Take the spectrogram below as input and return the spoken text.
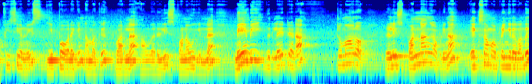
அஃபிஷியல் நியூஸ் இப்போ வரைக்கும் நமக்கு வரல. அவங்க ரிலீஸ் பண்ணவும் இல்லை. மேபி இது ரிலேட்டடாக டுமாரோ ரிலீஸ் பண்ணாங்க அப்படின்னா எக்ஸாம் அப்படிங்கிறது வந்து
